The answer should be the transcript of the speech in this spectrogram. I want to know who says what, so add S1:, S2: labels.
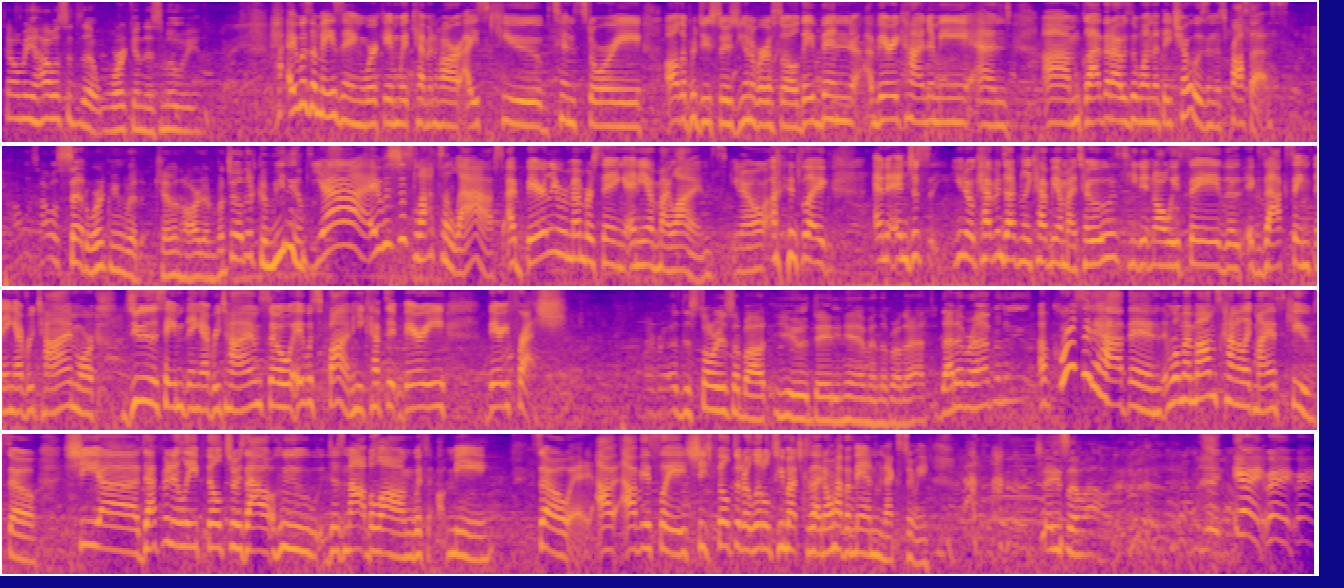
S1: Tell me, how was it to work in this movie?
S2: It was amazing working with Kevin Hart, Ice Cube, Tim Story, all the producers, Universal. They've been very kind to me, and I'm glad that I was the one that they chose in this process.
S1: Was, how was set working with Kevin Hart and a bunch of other comedians?
S2: Yeah, it was just lots of laughs. I barely remember saying any of my lines, you know? It's like, and, and just, you know, Kevin definitely kept me on my toes. He didn't always say the exact same thing every time or do the same thing every time. So it was fun. He kept it very, very fresh.
S1: The story is about you dating him and the brother. Did that ever happen to you?
S2: Of course it happened. Well, my mom's kind of like my Ice Cube, so she uh, definitely filters out who does not belong with me. So uh, obviously she filtered a little too much because I don't have a man next to me.
S1: Chase him out.
S2: right, right, right.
